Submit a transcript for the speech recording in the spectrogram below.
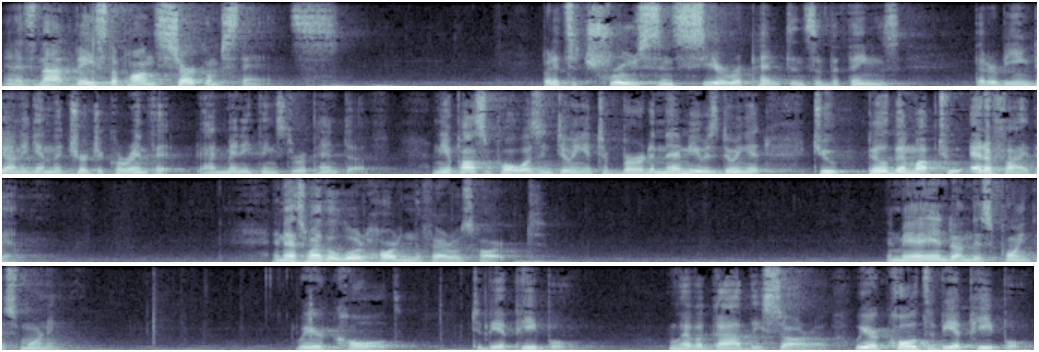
And it's not based upon circumstance, but it's a true, sincere repentance of the things that are being done. Again, the church of Corinth had many things to repent of. And the Apostle Paul wasn't doing it to burden them, he was doing it to build them up, to edify them. And that's why the Lord hardened the Pharaoh's heart. And may I end on this point this morning. We are cold to be a people who have a godly sorrow. We are called to be a people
